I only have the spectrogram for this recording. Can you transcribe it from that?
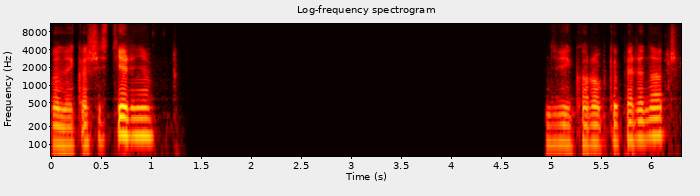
Велика шестерня. Дві коробки передач.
